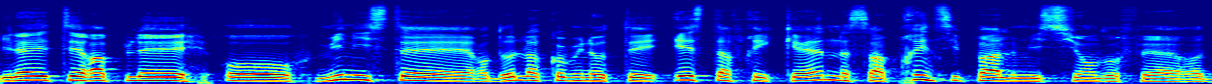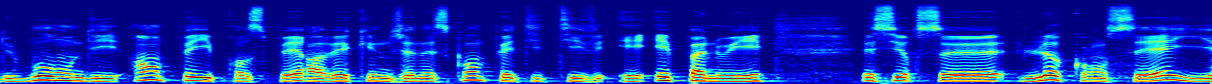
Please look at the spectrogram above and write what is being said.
il a été rappelé au ministère de la communauté est-africaine sa principale mission de faire du Burundi un pays prospère avec une jeunesse compétitive et épanouie. Et sur ce, le Conseil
